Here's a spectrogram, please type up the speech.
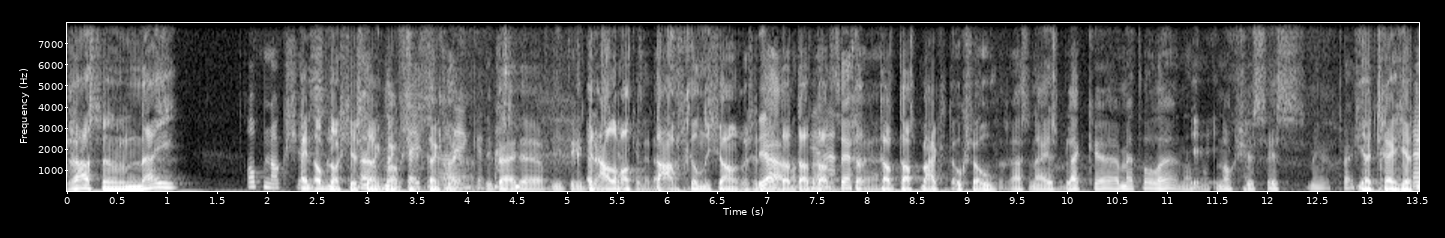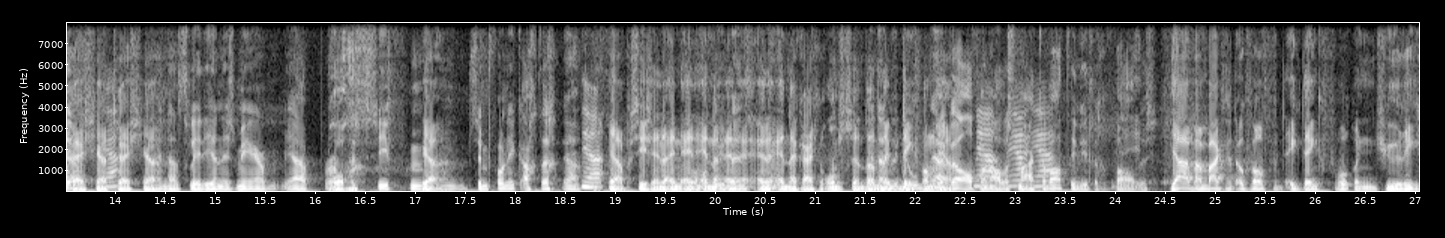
Razernij Obnoxious. En Obnoxious, dank, dank, dank je. Die beide, of die drie en allemaal totaal verschillende genres. Ja, dat, dat, dat, dat, dat, dat, maakt het ook zo. Razernij is black uh, metal, hè? En dan Obnoxious is meer trash. Ja, trash, ja, trash, ja, trash, ja. En dan Slidian is meer ja, progressief, ja. symfoniek-achtig. Ja. Ja. ja, precies. En, en, en, en, en, en, en dan krijg je ons en dan, heb je denk van... Ja, wel van alles maken wat in ieder geval. Dus. Ja, maar maakt het ook wel, ik denk voor een jury...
